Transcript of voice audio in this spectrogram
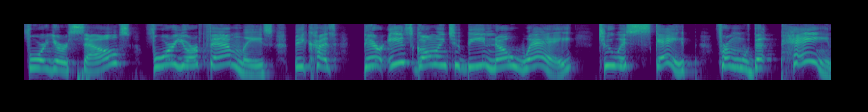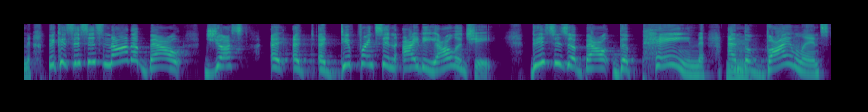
for yourselves, for your families, because there is going to be no way to escape from the pain because this is not about just a, a, a, difference in ideology. This is about the pain and mm. the violence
